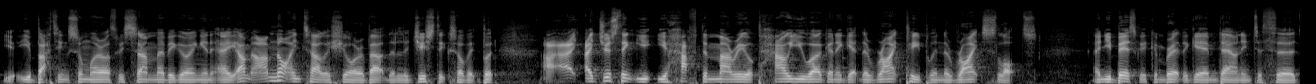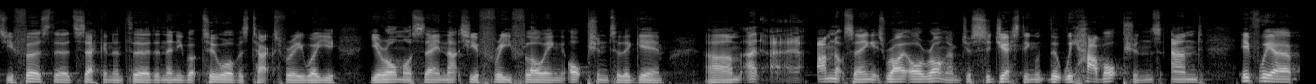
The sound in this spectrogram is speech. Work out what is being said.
You're batting somewhere else with Sam maybe going in eight. I'm, I'm not entirely sure about the logistics of it, but I, I just think you, you have to marry up how you are going to get the right people in the right slots and you basically can break the game down into thirds. Your first third second and third and then you've got two overs tax free where you, you're almost saying that's your free flowing option to the game. Um, and I, i'm not saying it's right or wrong. I'm just suggesting that we have options. And if we are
